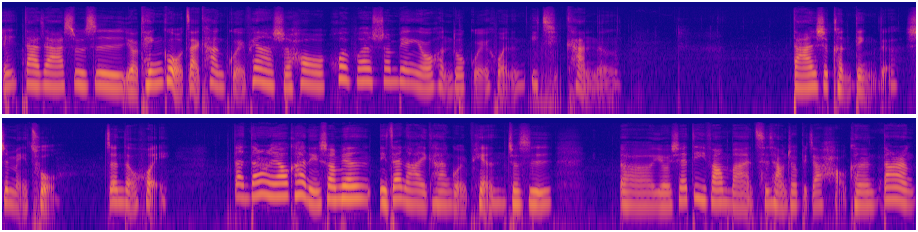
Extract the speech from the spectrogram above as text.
诶，大家是不是有听过，在看鬼片的时候，会不会身边有很多鬼魂一起看呢？答案是肯定的，是没错，真的会。但当然要看你身边你在哪里看鬼片，就是呃，有些地方本来磁场就比较好，可能当然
